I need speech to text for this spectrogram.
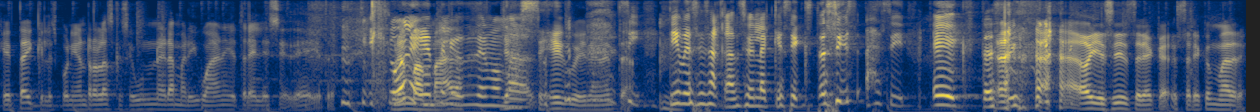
jeta y que les ponían rolas que según una era marihuana y otra LSD y otra. ¿Cómo una le mamada. ser Ya sé, güey, la neta. Sí, tienes esa canción en la que es éxtasis. Así, éxtasis. Oye, sí, estaría, estaría con madre.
